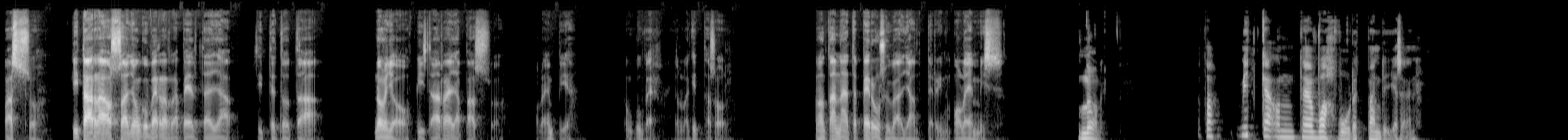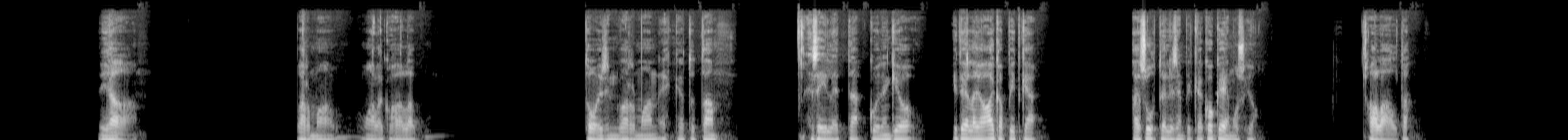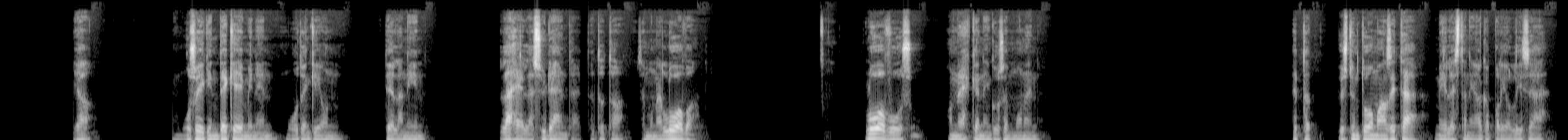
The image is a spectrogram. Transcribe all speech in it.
passoa. Kitaraa osaa jonkun verran räpeltää ja sitten tota, no joo, kitaraa ja passoa molempia jonkun verran, jollakin tasolla. Sanotaan näin, että perushyvä jantterin molemmissa. No niin. Tota, mitkä on teidän vahvuudet bändin jäsenenä? Jaa. Varmaan omalla kohdalla toisin varmaan ehkä tota, esille, että kuitenkin on itsellä jo aika pitkä tai suhteellisen pitkä kokemus jo alalta. Ja musiikin tekeminen muutenkin on itsellä niin lähellä sydäntä, että tota, semmoinen luova luovuus on ehkä niin kuin semmoinen, että pystyn tuomaan sitä mielestäni aika paljon lisää.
